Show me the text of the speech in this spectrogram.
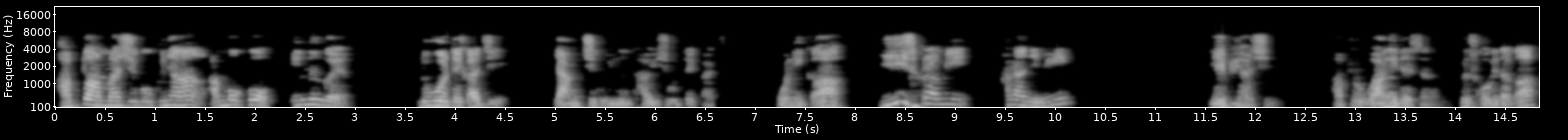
밥도 안 마시고 그냥 안 먹고 있는 거예요. 누구 올 때까지. 양치고 있는 다윗이 올 때까지 오니까 이 사람이 하나님이 예비하신 앞으로 왕이 될 사람. 그래서 거기다가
